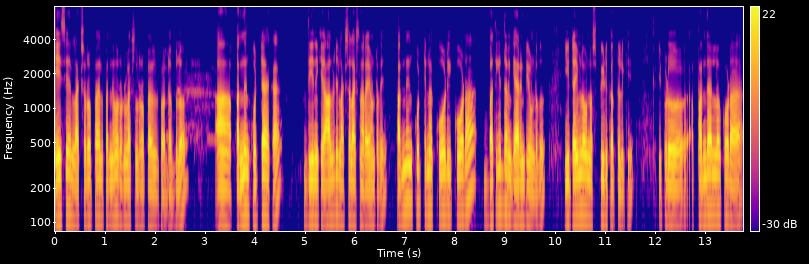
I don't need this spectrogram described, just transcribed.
వేసే లక్ష రూపాయల పందెం రెండు లక్షల రూపాయల డబ్బులో. పందెం కొట్టాక దీనికి ఆల్రెడీ లక్ష లక్షన్నర అయి ఉంటుంది. పందెం కొట్టిన కోడి కూడా బతికిద్దని గ్యారంటీ ఉండదు. ఈ టైంలో ఉన్న స్పీడ్ కత్తులకి. ఇప్పుడు ఆ పందాల్లో కూడా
